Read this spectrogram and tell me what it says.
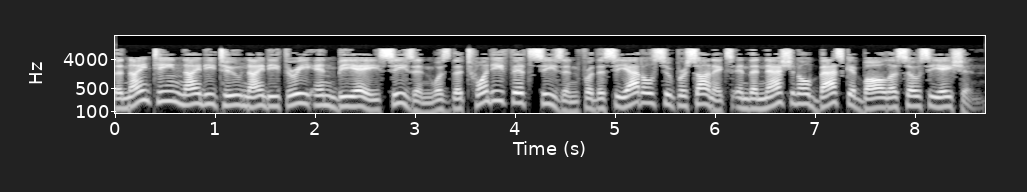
The 1992–93 NBA season was the 25th season for the Seattle Supersonics in the National Basketball Association.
